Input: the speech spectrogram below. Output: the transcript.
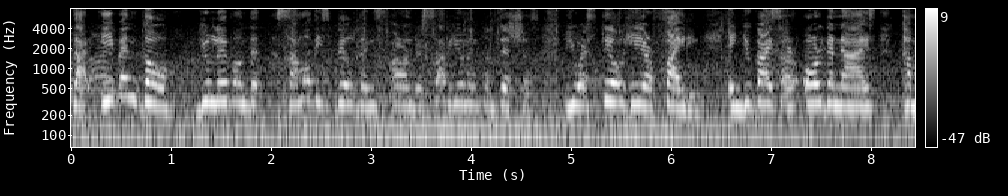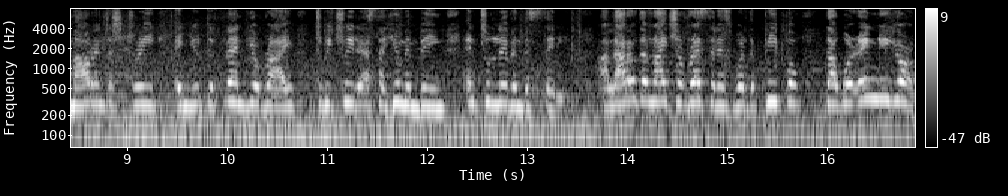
that even though you live on the some of these buildings are under subhuman conditions you are still here fighting. And you guys are organized come out in the street and you defend your right to be treated as a human being and to live in the city. A lot of the NYCHA residents were the people that were in New York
